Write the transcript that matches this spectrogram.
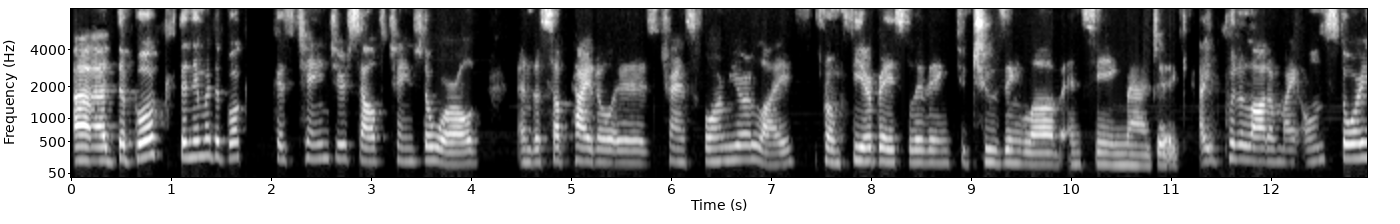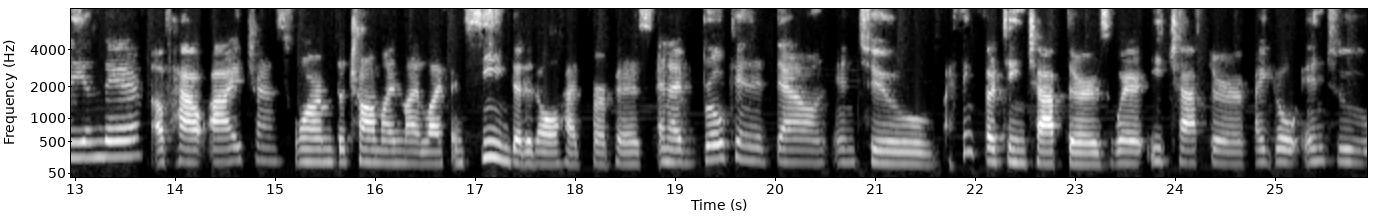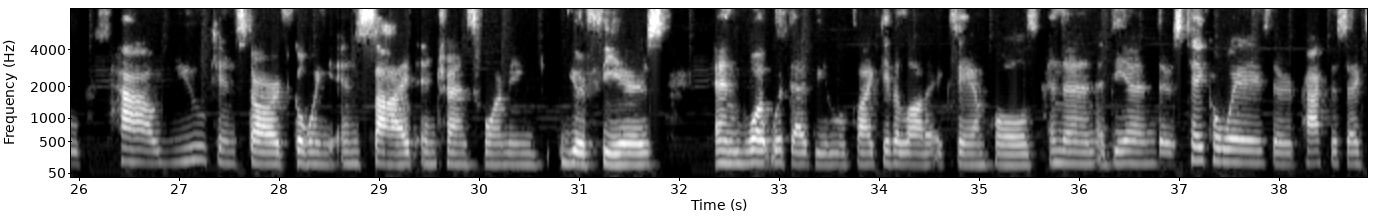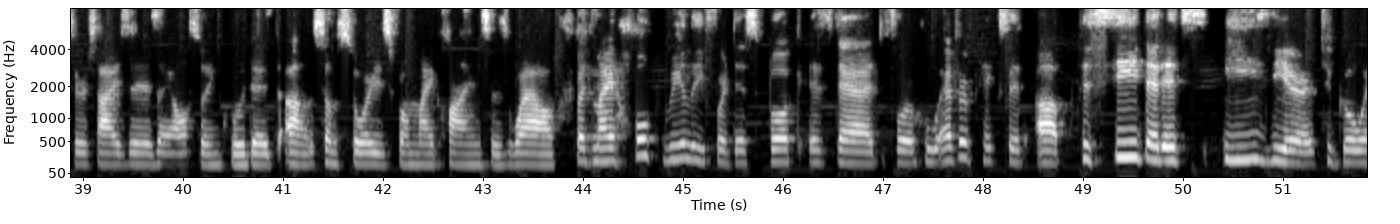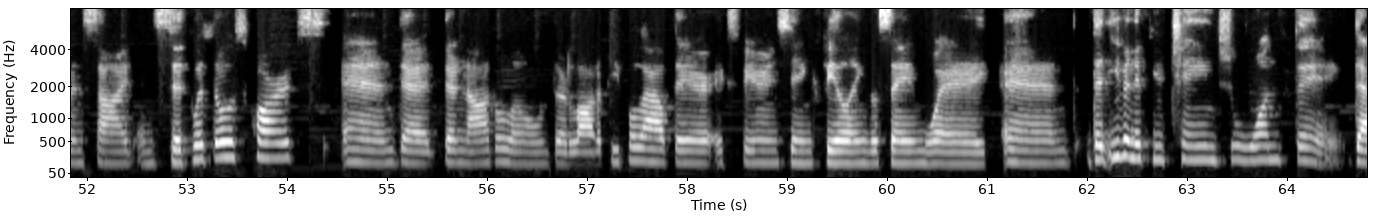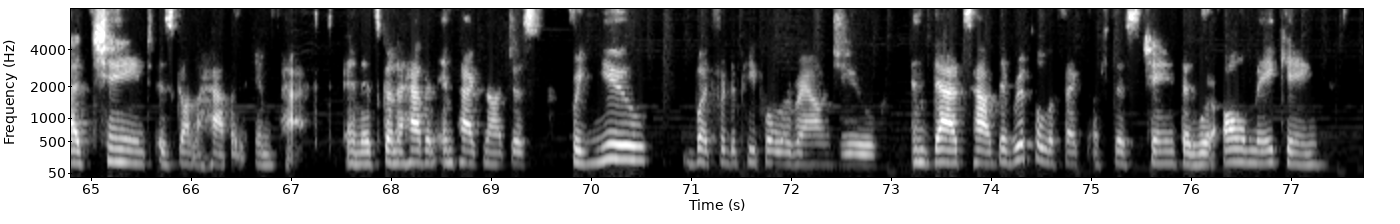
Uh, the book, the name of the book is Change Yourself, Change the World. And the subtitle is Transform Your Life from Fear Based Living to Choosing Love and Seeing Magic. I put a lot of my own story in there of how I transformed the trauma in my life and seeing that it all had purpose. And I've broken it down into, I think, 13 chapters where each chapter I go into how you can start going inside and transforming your fears and what would that be look like? Give a lot of examples. And then at the end there's takeaways there are practice exercises. I also included uh, some stories from my clients as well. But my hope really for this book is that for whoever picks it up to see that it's easier to go inside and sit with those parts and that they're not alone there are a lot of people out there experiencing feeling the same way and that even if you change one thing, that change is going to have an impact. And it's going to have an impact not just for you, but for the people around you. And that's how the ripple effect of this change that we're all making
